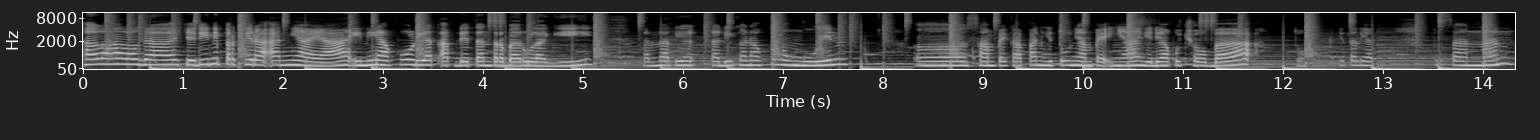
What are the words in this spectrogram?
Halo halo guys, jadi ini perkiraannya ya. Ini aku lihat updatean terbaru lagi. Karena tadi, tadi kan aku nungguin uh, sampai kapan gitu nyampe nya. Jadi aku coba. Tuh, kita lihat pesanan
